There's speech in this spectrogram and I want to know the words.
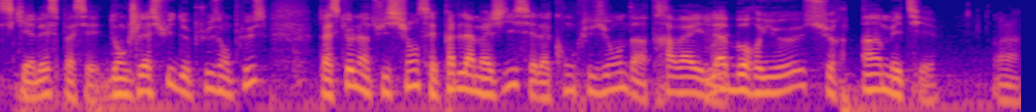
ce qui allait se passer. Donc je la suis de plus en plus parce que l'intuition, c'est pas de la magie, c'est la conclusion d'un travail ouais. laborieux sur un métier. Voilà.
